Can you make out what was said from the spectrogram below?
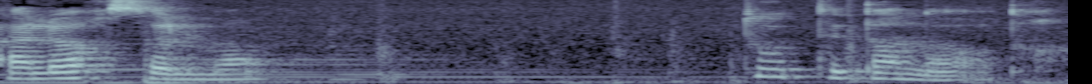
Alors seulement, tout est en ordre.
